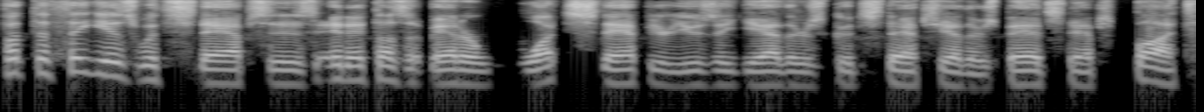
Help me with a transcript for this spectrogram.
but the thing is with snaps is and it doesn't matter what snap you're using yeah there's good snaps yeah there's bad snaps but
